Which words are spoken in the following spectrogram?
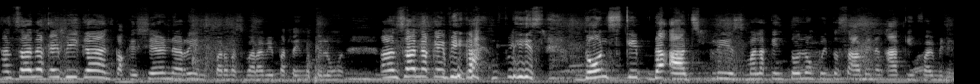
Ang sana kaibigan, pakishare na rin para mas marami pa tayong matulungan. Ang sana kaibigan, please, don't skip the ads, please. Malaking tulong po ito sa amin ng aking family.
